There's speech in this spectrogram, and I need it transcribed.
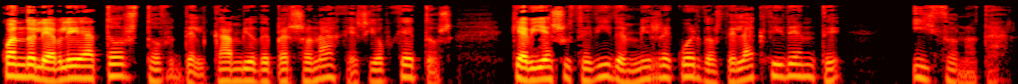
Cuando le hablé a Torstov del cambio de personajes y objetos que había sucedido en mis recuerdos del accidente, hizo notar.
